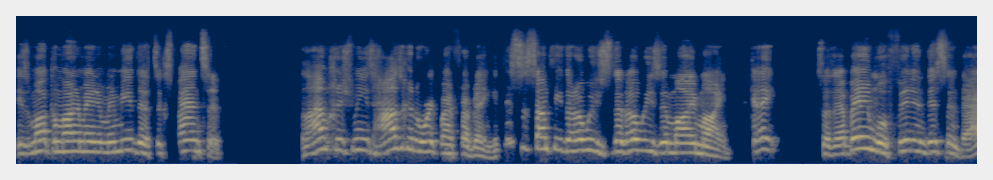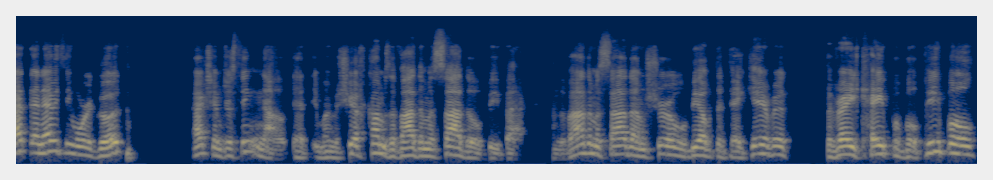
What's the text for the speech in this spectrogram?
is makom armein It's expansive. Lahamchish means how's it going to work by Farbrengen? This is something that always that always in my mind. Okay, so the Rebbeim will fit in this and that, and everything will be good. Actually, I'm just thinking now that when Mashiach comes, the Vada Masada will be back. And the Vada Masada, I'm sure, will be able to take care of it. They're very capable people.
